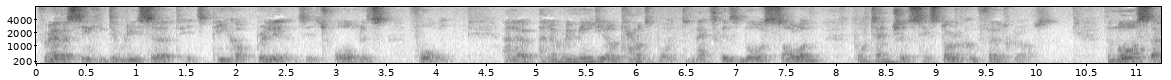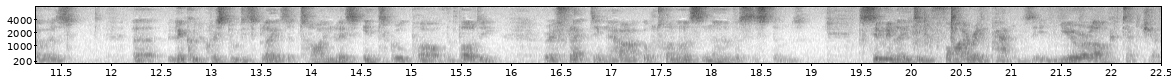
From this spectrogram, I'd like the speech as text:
forever seeking to reassert its peacock brilliance, its formless form, and a, and a remedial counterpoint to Metzger's more solemn, portentous historical photographs. The more so as uh, liquid crystal displays a timeless, integral part of the body, reflecting our autonomous nervous systems, simulating firing patterns in neural architecture,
